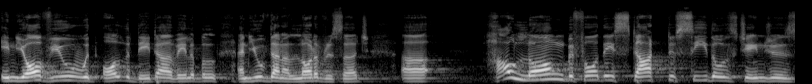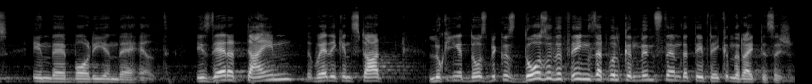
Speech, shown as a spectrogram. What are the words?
in your view, with all the data available, and you've done a lot of research, uh, how long before they start to see those changes in their body and their health? Is there a time where they can start looking at those? Because those are the things that will convince them that they've taken the right decision.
